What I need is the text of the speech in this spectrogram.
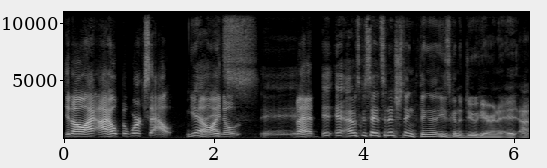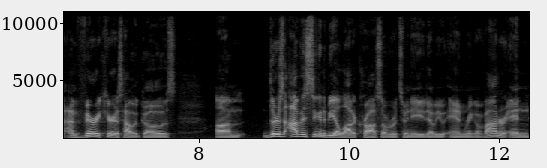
you know, I, I hope it works out. Yeah, you know, I know. Go ahead. It, it, I was gonna say it's an interesting thing that he's gonna do here, and it, I, I'm very curious how it goes. Um, there's obviously going to be a lot of crossover between AEW and Ring of Honor, and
